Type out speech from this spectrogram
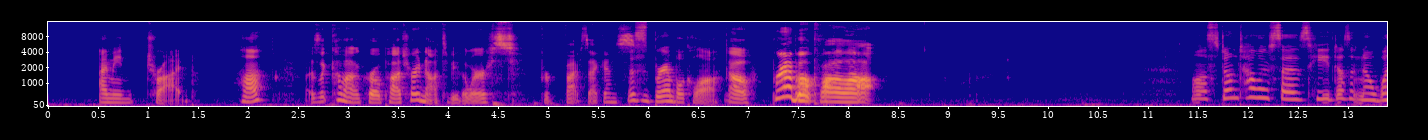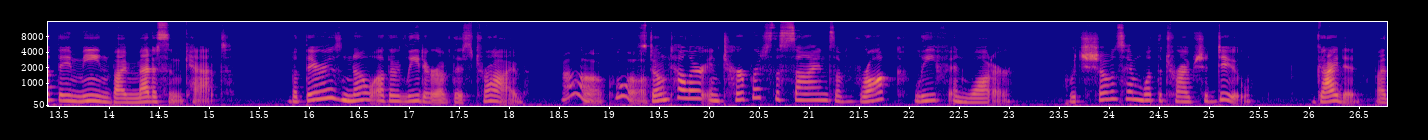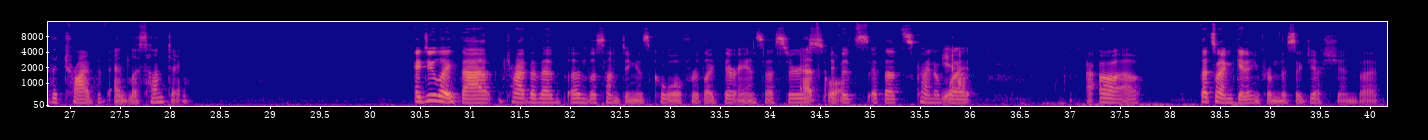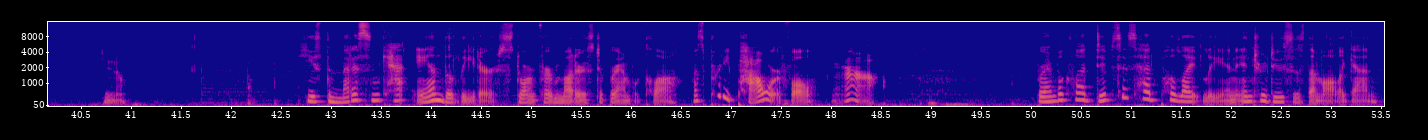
I mean, tribe. Huh? I was like, come on, Crowpaw, try not to be the worst for five seconds. This is Brambleclaw. Oh, Brambleclaw. Well, Stone Teller says he doesn't know what they mean by medicine cat, but there is no other leader of this tribe. Oh, cool. Stone Teller interprets the signs of rock, leaf, and water, which shows him what the tribe should do, guided by the tribe of endless hunting. I do like that tribe of End- endless hunting is cool for like their ancestors. That's cool. If it's if that's kind of Yeah. what, uh, that's what I'm getting from the suggestion. But you know, He's the medicine cat and the leader, Stormfur mutters to Brambleclaw. That's pretty powerful. yeah. Brambleclaw dips his head politely and introduces them all again.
